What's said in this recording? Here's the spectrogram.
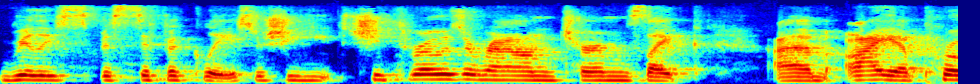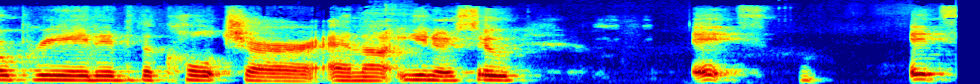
really specifically. So she she throws around terms like um, I appropriated the culture, and uh, you know, so it's it's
